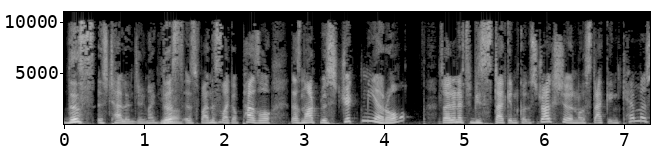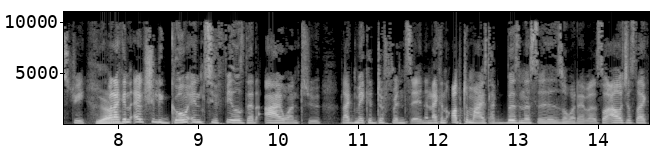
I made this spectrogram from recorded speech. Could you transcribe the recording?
this is challenging. Like, this Yeah. is fun. This is like a puzzle. Does not restrict me at all. So I don't have to be stuck in construction or stuck in chemistry, Yeah. but I can actually go into fields that I want to like make a difference in and I can optimize like businesses or whatever. So I was just like,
